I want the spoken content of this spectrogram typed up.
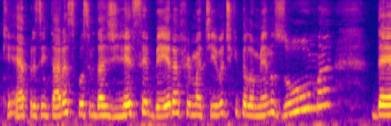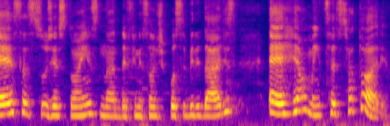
que é apresentar as possibilidades de receber a afirmativa de que pelo menos uma dessas sugestões na definição de possibilidades é realmente satisfatória.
